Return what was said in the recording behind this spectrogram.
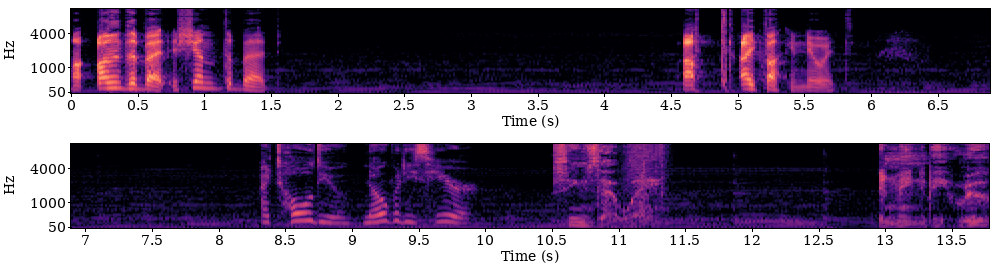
Uh, under the bed. Is she under the bed? Ah, I fucking knew it. I told you, nobody's here. Seems that way. Didn't mean to be rude.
